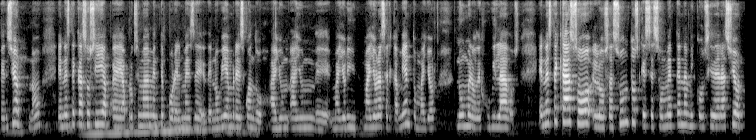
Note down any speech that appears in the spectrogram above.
pensión, ¿no? En este caso sí, aproximadamente por el mes de, noviembre es cuando hay un, un mayor, mayor acercamiento, mayor número de jubilados. En este caso, los asuntos que se someten a mi consideración,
